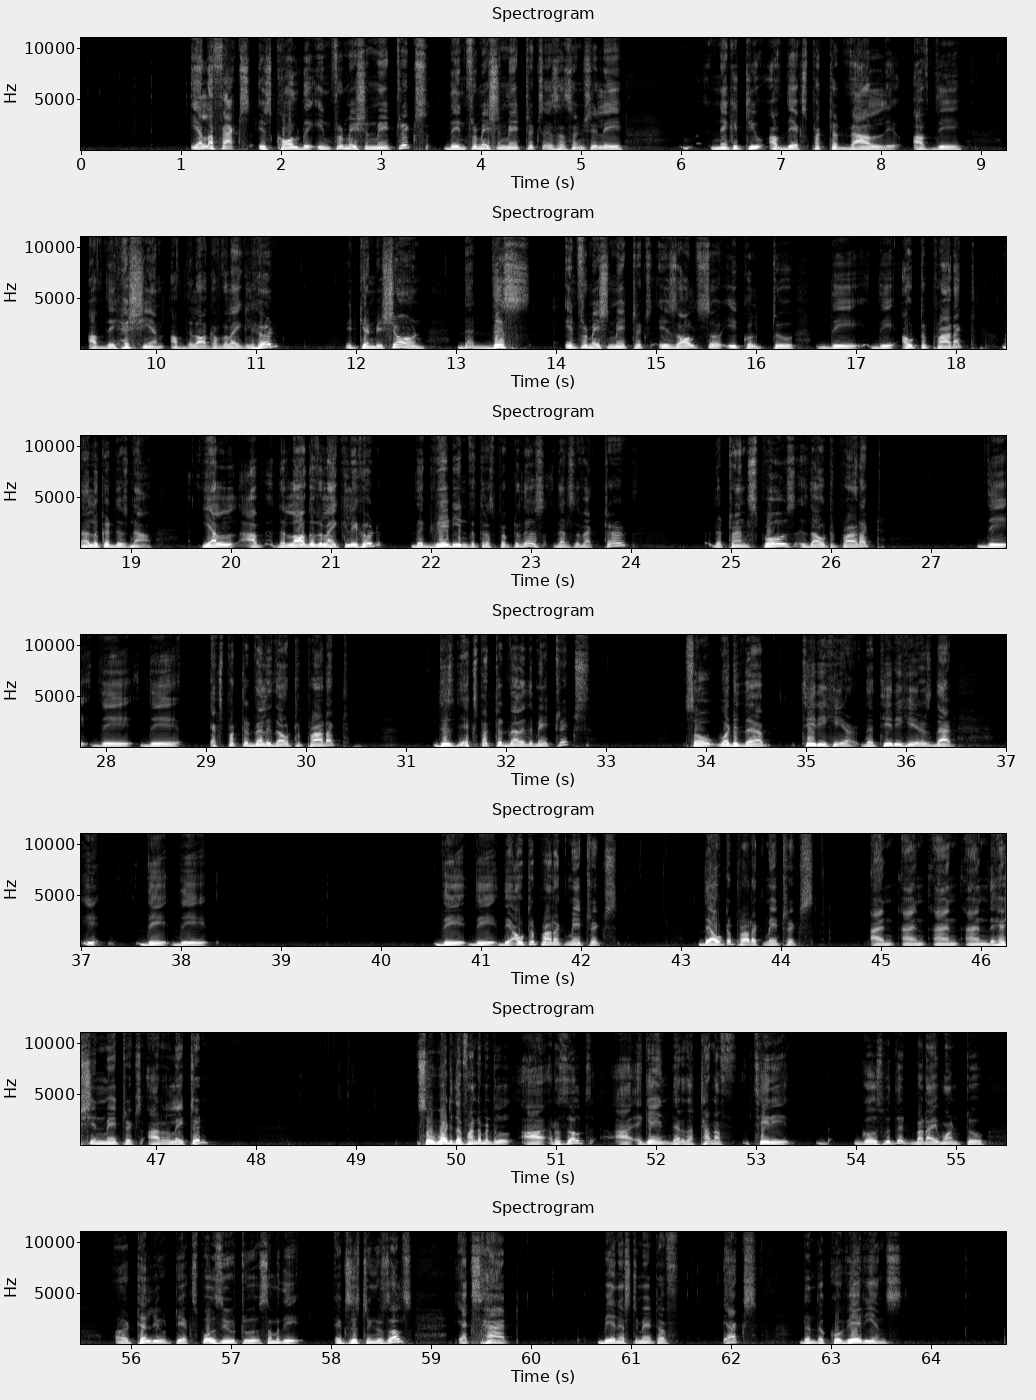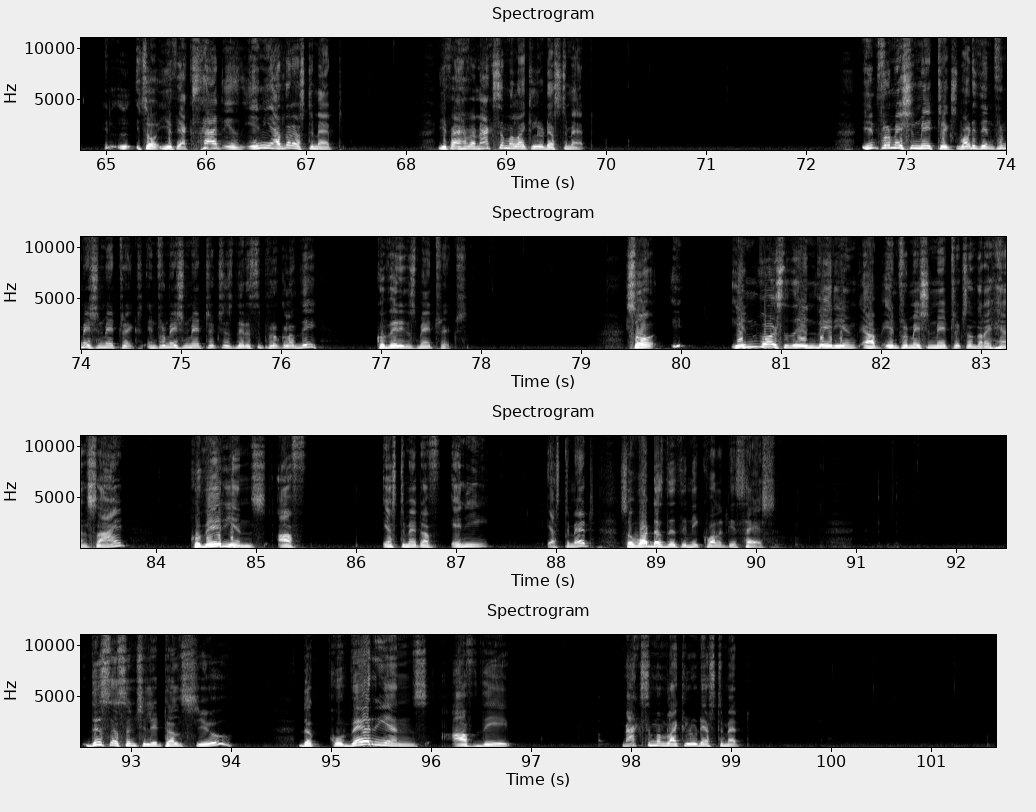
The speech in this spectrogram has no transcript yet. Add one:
LFX is called the information matrix the information matrix is essentially negative of the expected value of the of the Hessian of the log of the likelihood. It can be shown that this information matrix is also equal to the, the outer product. Now look at this now. L uh, the log of the likelihood the gradient with respect to this that is the vector. The transpose is the outer product. The, the, the expected value the outer product. This is the expected value of the matrix. So what is the theory here? The theory here is that the, the, the, the, the outer product matrix the outer product matrix and, and, and, and the Hessian matrix are related. So what is the fundamental uh, result uh, again there is a ton of theory goes with it but I want to uh, tell you to expose you to some of the existing results x hat be an estimate of x then the covariance. So if x hat is any other estimate if I have a maximum likelihood estimate Information matrix what is the information matrix? Information matrix is the reciprocal of the covariance matrix. So inverse of the invariant uh, information matrix on the right hand side covariance of estimate of any estimate. So what does this inequality says? This essentially tells you the covariance of the maximum likelihood estimate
